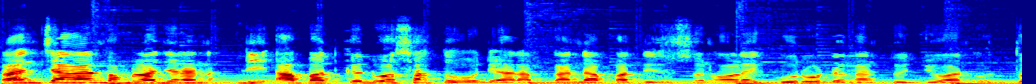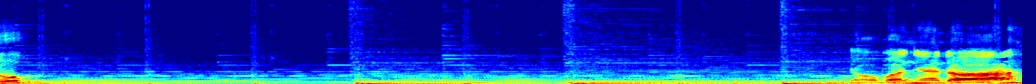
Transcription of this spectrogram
Rancangan pembelajaran di abad ke-21 diharapkan dapat disusun oleh guru dengan tujuan untuk Jawabannya adalah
